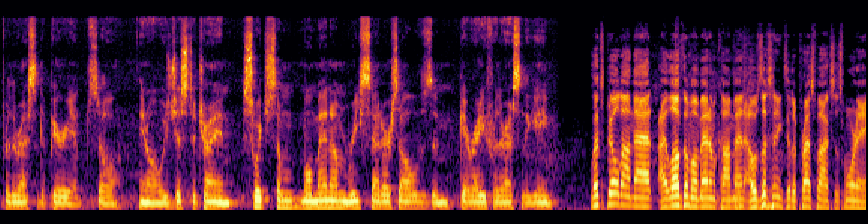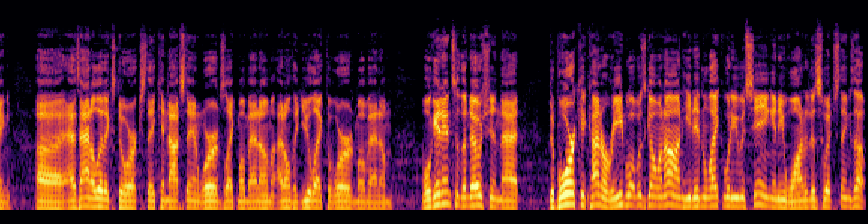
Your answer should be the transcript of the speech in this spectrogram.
for the rest of the period. So, you know, it was just to try and switch some momentum, reset ourselves, and get ready for the rest of the game. Let's build on that. I love the momentum comment. I was listening to the press box this morning. Uh, as analytics dorks, they cannot stand words like momentum. I don't think you like the word momentum. We'll get into the notion that DeBoer could kind of read what was going on. He didn't like what he was seeing, and he wanted to switch things up.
